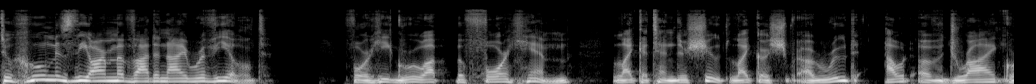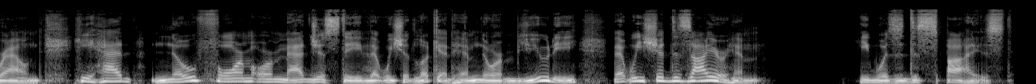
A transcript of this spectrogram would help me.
To whom is the arm of Adonai revealed? For he grew up before him like a tender shoot, like a, sh- a root out of dry ground. He had no form or majesty that we should look at him, nor beauty that we should desire him. He was despised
